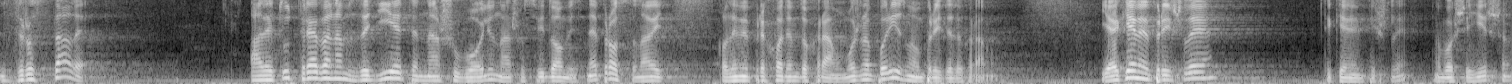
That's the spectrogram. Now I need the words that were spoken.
зростали. Але тут треба нам задіяти нашу волю, нашу свідомість. Не просто навіть коли ми приходимо до храму. Можна по-різному прийти до храму. Якими прийшли, такими пішли. Або ще гірше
